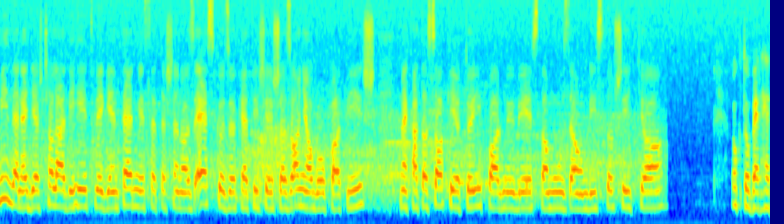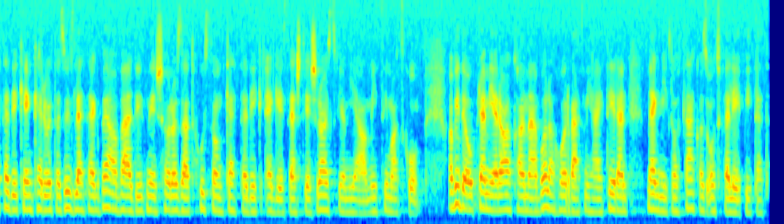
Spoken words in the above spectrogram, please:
minden egyes családi hétvégén természetesen az eszközöket is és az anyagokat is, meg hát a szakértő iparművészt a múzeum biztosítja. Október 7-én került az üzletekbe a Walt Disney sorozat 22. egész estés rajzfilmje a Mici Mackó. A videó premier alkalmából a Horváth Mihály téren megnyitották az ott felépített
